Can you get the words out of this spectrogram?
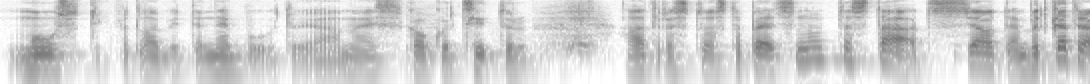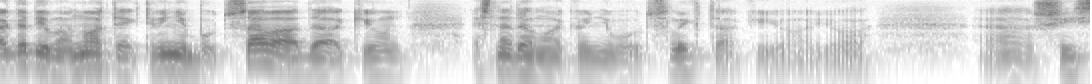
mūsu tikpat labi te nebūtu. Jā, mēs kaut kur citur atrastos. Tāpēc nu, tas ir tāds jautājums. Bet katrā gadījumā noteikti viņi būtu savādāki, es nedomāju, ka viņi būtu sliktāki. Jo, jo šis,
